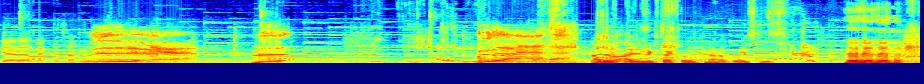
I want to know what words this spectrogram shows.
yeah, that makes no sense. I don't. I didn't expect those kind of voices. Now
